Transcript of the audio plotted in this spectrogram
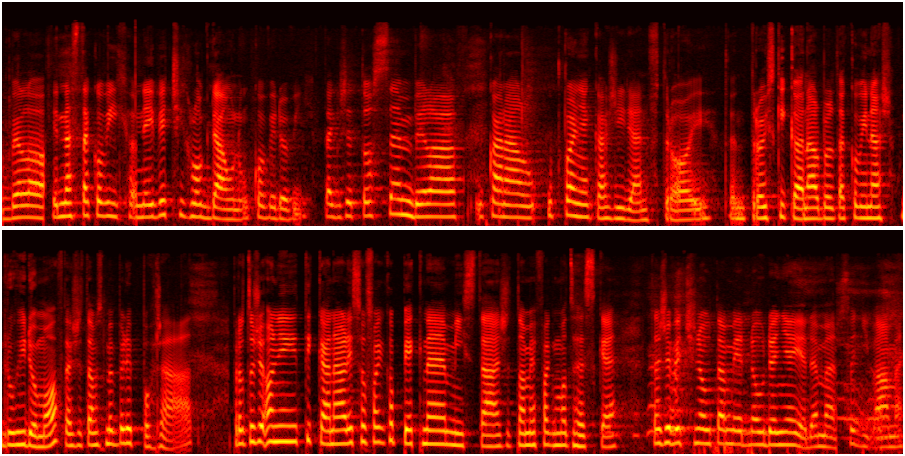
byla jedna z takových největších lockdownů covidových. Takže to jsem byla u kanálu úplně každý den v Troj. Ten trojský kanál byl takový náš druhý domov, takže tam jsme byli pořád. Protože oni, ty kanály jsou fakt jako pěkné místa, že tam je fakt moc hezké. Takže většinou tam jednou denně jedeme, se díváme.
